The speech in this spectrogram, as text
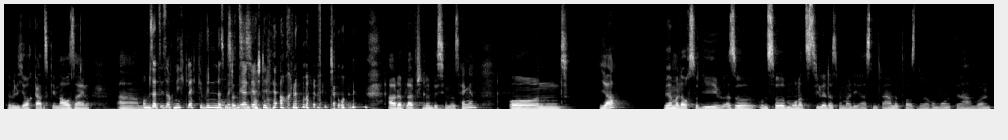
Da will ich auch ganz genau sein. Ähm, Umsatz ist auch nicht gleich Gewinn, das Umsatz möchten wir an der Stelle auch nochmal betonen. Aber da bleibt schon ein bisschen was hängen. Und ja, wir haben halt auch so die, also unsere Monatsziele, dass wir mal die ersten 300.000 Euro im Monat haben wollen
